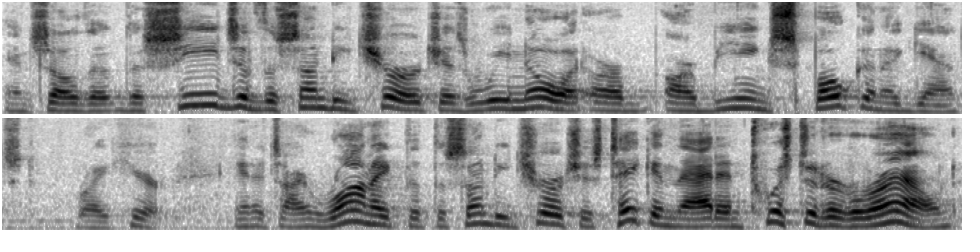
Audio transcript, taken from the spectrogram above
And so the, the seeds of the Sunday church, as we know it, are, are being spoken against right here. And it's ironic that the Sunday church has taken that and twisted it around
